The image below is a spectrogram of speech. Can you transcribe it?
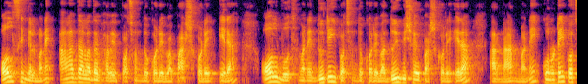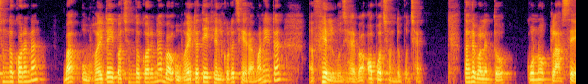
অল সিঙ্গেল মানে আলাদা আলাদাভাবে পছন্দ করে বা পাশ করে এরা। অল বোথ মানে দুটেই পছন্দ করে বা দুই বিষয়ে পাশ করে এরা। আর নান মানে কোনোটাই পছন্দ করে না বা উভয়টাই পছন্দ করে না বা উভয়টাতেই ফেল করেছে এরা। মানে এটা ফেল বোঝায় বা অপছন্দ বোঝায়। তাহলে বলেন তো কোনো ক্লাসে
